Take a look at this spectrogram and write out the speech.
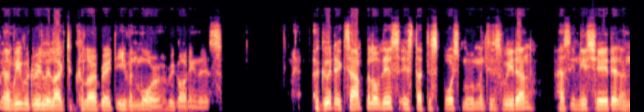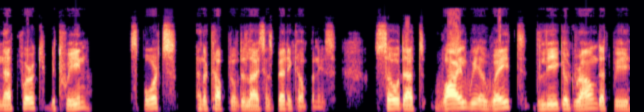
and we would really like to collaborate even more regarding this. A good example of this is that the sports movement in Sweden has initiated a network between sports and a couple of the licensed betting companies so that while we await the legal ground that we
